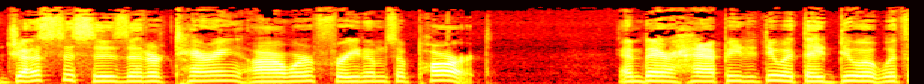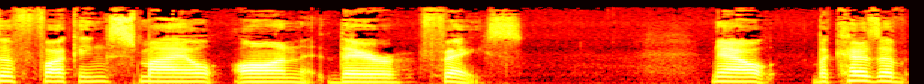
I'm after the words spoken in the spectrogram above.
justices that are tearing our freedoms apart and they're happy to do it. They do it with a fucking smile on their face. Now, because of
